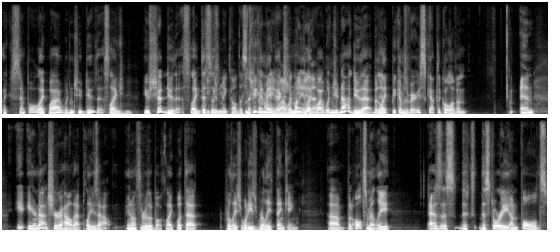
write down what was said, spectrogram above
like simple? Like, why wouldn't you do this? Like, you should do this. Like, this is. you is can make all this you extra can money. make Why extra you money. Like, that? why wouldn't you not do that? But Yeah. like, becomes very skeptical of him, and you're not sure how that plays out. You know, through the book, like what that relation, what he's really thinking. Um, but ultimately, as this, this the story unfolds,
